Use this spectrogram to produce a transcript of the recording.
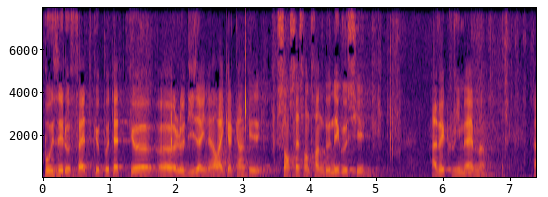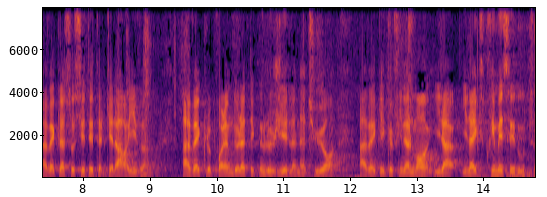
poser le fait que peut-être que le designer est quelqu'un qui est sans cesse en train de négocier avec lui-même, avec la société telle qu'elle arrive, avec le problème de la technologie et de la nature, avec, et que finalement il a, il a exprimé ses doutes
